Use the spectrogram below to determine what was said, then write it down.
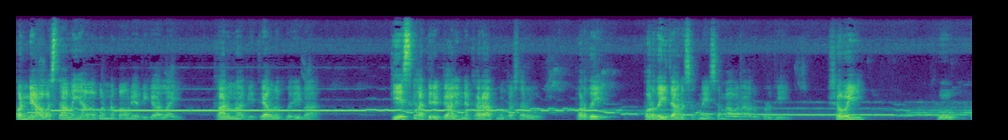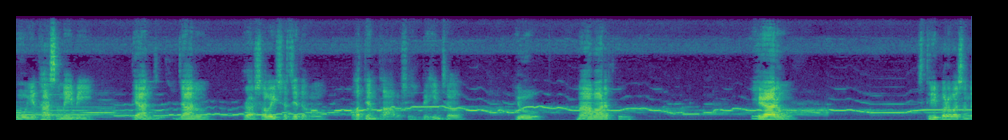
कन्या अवस्थामै आमा बन्न पाउने अधिकारलाई कानुनमा भित्र्याउन खोजेमा त्यसका दीर्घकालीन नकारात्मक असरहरू पर्दै पर्दै जान सक्ने सम्भावनाहरूप्रति सबैको को यथासमयमै ध्यान जानु र सबै सचेत हुनु अत्यन्त आवश्यक देखिन्छ। यो महाभारतको एघारौँ स्त्री पर्वसँग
